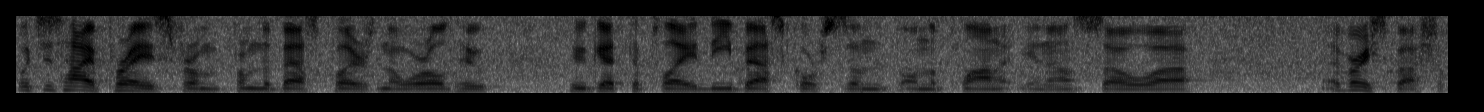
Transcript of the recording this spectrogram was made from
which is high praise from from the best players in the world who who get to play the best courses on on the planet. You know, so uh, very special.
